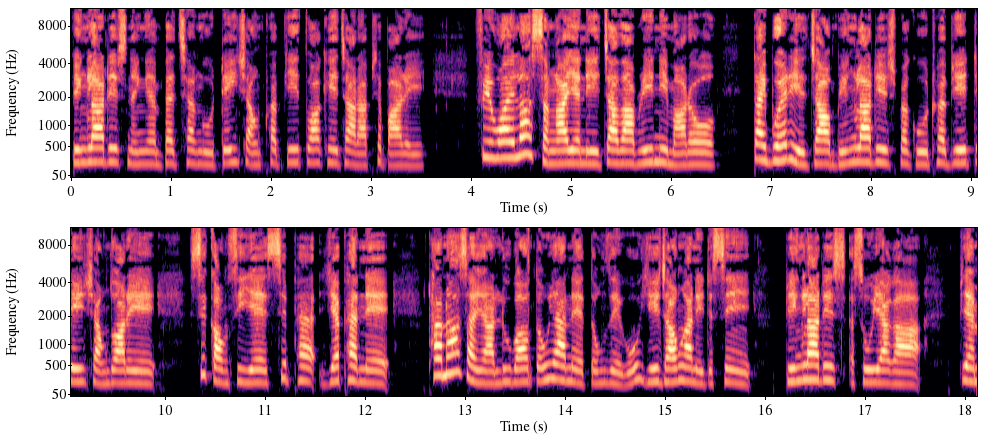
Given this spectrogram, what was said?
ဘင်္ဂလားဒေ့ရှ်နိုင်ငံဘက်ခြမ်းကို တိမ်းရှောင် ထွက်ပြေးသွားခဲ့ကြတာပါ။ဖေဖော်ဝါရီလ ၁၅ ရက် ကြာသပတေးနေ့မှာတော့ တိုက်ပွဲတွေကြောင့် ဘင်္ဂလားဒေ့ရှ်ဘက်ထွက်ပြေးတိမ်းရှောင်သွားတဲ့ စစ်ကောင်စီရဲ့ စစ်ဖက်၊ရက်ဖက်နဲ့ ဌာနဆိုင်ရာ လူပေါင်း ၃၃၀ ကို ရေကြောင်းကတဆင့် ဘင်္ဂလားဒေ့ရှ် အစိုးရက ပြန်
